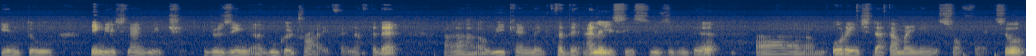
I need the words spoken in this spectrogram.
into English language using a Google Drive. And after that, uh, we can make further analysis using the um, Orange data mining software. So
